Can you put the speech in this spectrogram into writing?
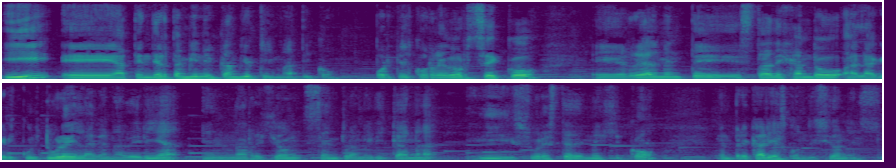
y atender también el cambio climático porque el corredor seco eh, realmente está dejando a la agricultura y la ganadería en la región centroamericana y sureste de México en precarias condiciones.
